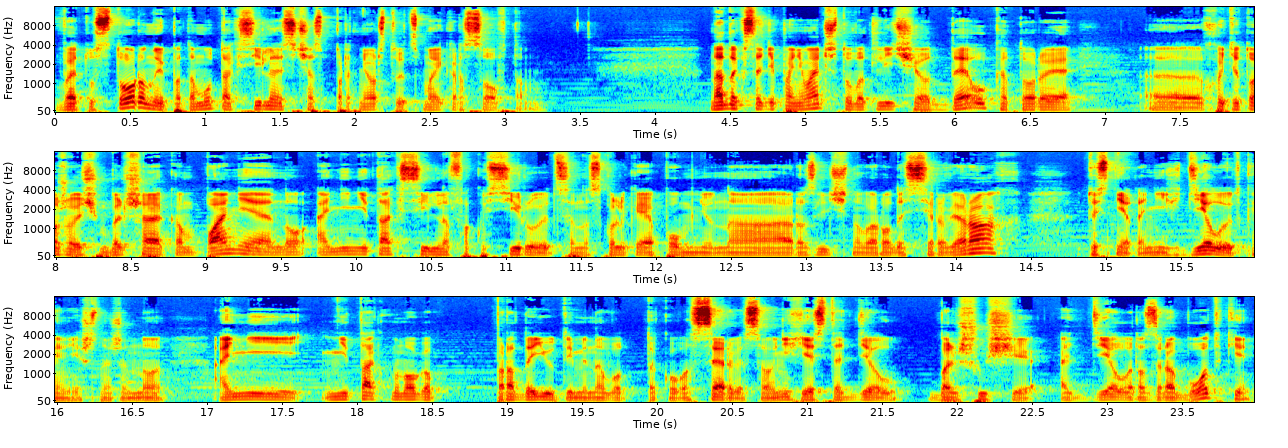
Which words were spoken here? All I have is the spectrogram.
в эту сторону и потому так сильно сейчас партнерствуют с Microsoft. Надо, кстати, понимать, что в отличие от Dell, которые хоть и тоже очень большая компания, но они не так сильно фокусируются, насколько я помню, на различного рода серверах. То есть нет, они их делают, конечно же, но они не так много продают именно вот такого сервиса. У них есть отдел, большущий отдел разработки.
